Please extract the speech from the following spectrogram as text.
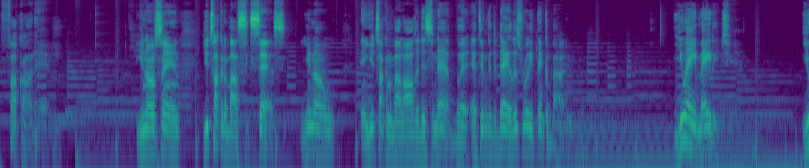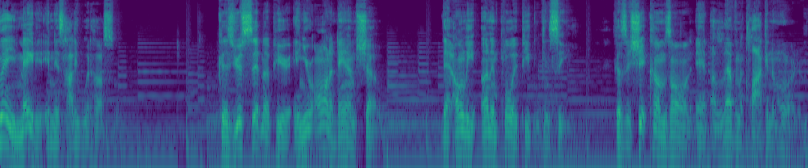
Fuck all that. You know what I'm saying? You're talking about success, you know, and you're talking about all of this and that, but at the end of the day, let's really think about it. You ain't made it yet. You ain't made it in this Hollywood hustle. Because you're sitting up here and you're on a damn show that only unemployed people can see. Because the shit comes on at 11 o'clock in the morning.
